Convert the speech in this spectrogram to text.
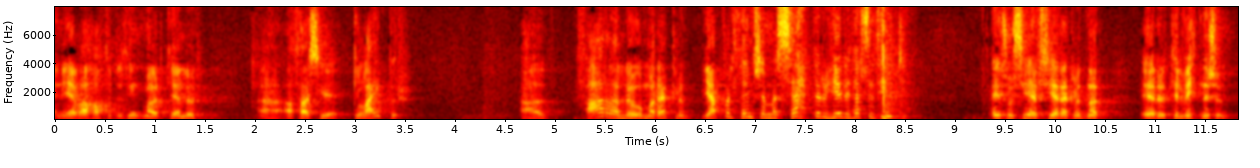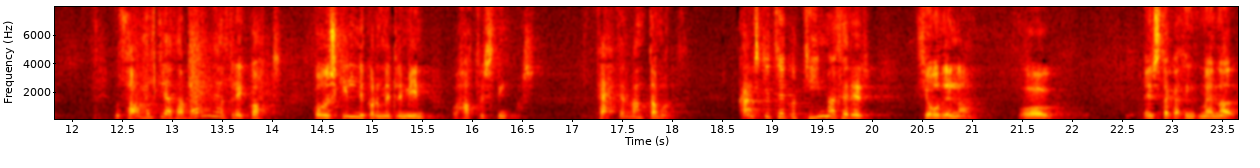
En ef hv. þingmaður telur að það sé glæpur að fara að lögum og reglum, jafnvel þeim sem sett eru hér í þessu þingi, eins og CFC-reglurnar eru til vitnis um, þá held ég að það verði aldrei góður skilningur á milli mín og hv. þingmanns. Þetta er vandamálið. Kannski tekur tíma fyrir þjóðina og einstaka þingmenn að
